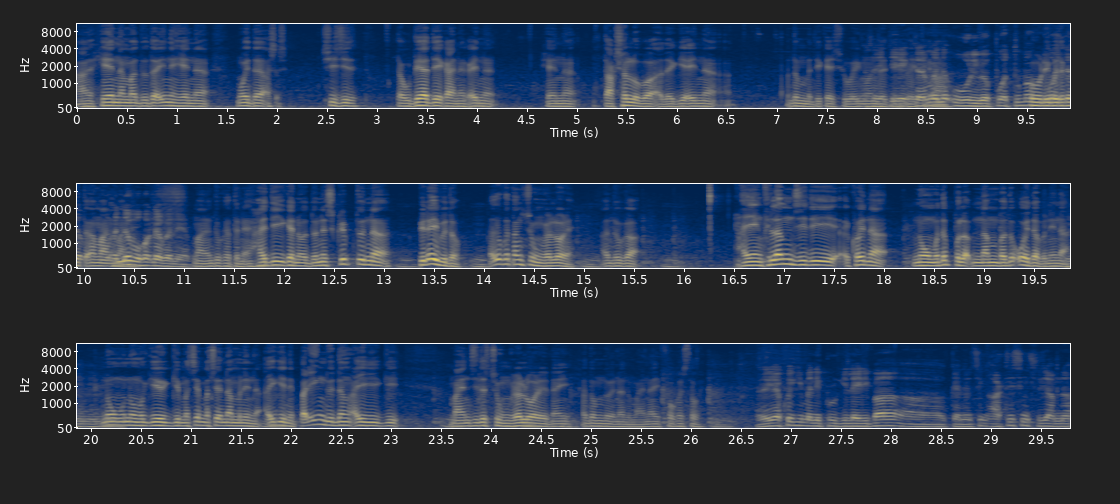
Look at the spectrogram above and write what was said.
ꯑ, ꯍꯦꯟꯅ ꯃꯗꯨꯗ ꯑꯩꯅ ꯍꯦꯟꯅ ꯃꯣꯏꯗ ꯑꯁ ꯁꯤꯁꯤ ꯇꯧꯗ ꯌꯥꯗꯦ ꯀꯥꯏꯅꯒ ꯑꯩꯅꯍꯦꯟꯅ ꯇꯥꯛꯁꯜꯂꯨꯕ ꯑꯗꯒꯤ ꯑꯩꯅ ꯑꯗꯨꯝꯕꯗꯤ ꯀꯩꯁꯨ ꯑꯩꯉꯣꯟꯗꯗꯤ ꯗꯤꯔꯦꯛꯇꯔ ꯂꯩꯇꯦ. ꯑꯃꯅ ꯑꯥ. ꯎꯔꯤꯕ ꯄꯣꯠꯇꯨꯃ ꯎꯔꯤꯕꯗꯨ ꯃꯣꯏꯗ ꯈꯛꯇ ꯃꯥꯅꯦ, ꯎꯍꯟꯅꯕ ꯃꯥꯅꯦ. ꯍꯣꯠꯅꯕꯅꯦꯕ ꯃꯥꯅꯦ ꯑꯗꯨ ꯈꯛꯇꯅꯦ ꯍꯥꯏꯗꯤ ꯀꯩꯅꯣꯗꯨꯅ ꯁ꯭ꯀ꯭ꯔꯤꯞꯇꯨꯅ ꯄꯤꯔꯛꯏꯕꯗꯣ ꯑꯗꯨ ꯈꯛꯇꯪ ꯆꯨꯝꯈ꯭ꯔ ꯂꯣꯏꯔꯦ ꯑꯗꯨꯒ ꯍꯌꯦꯡ ꯐꯤꯂꯝꯁꯤꯗꯤ ꯑꯩꯈꯣꯏꯅ ꯅꯣꯡꯃꯗ ꯄꯨꯂꯞ ꯅꯝꯕꯗꯣ ꯑꯣꯏꯗꯕꯅꯤꯅ ꯅꯣꯡꯃ ꯅꯣꯡꯃꯒꯤ ꯃꯆꯦꯠ ꯃꯆꯦꯠ ꯅꯝꯕꯅꯤꯅ ꯑꯩꯒꯤꯅꯦ ꯄꯔꯤꯡꯗꯨꯗꯪ ꯑꯩꯒꯤ ꯃꯥꯏꯟꯁꯤꯗ ꯆꯨꯝꯈ꯭ꯔ ꯂꯣꯏꯔꯦꯅ ꯑꯩ ꯑꯗꯣꯝꯗ ꯑꯣꯏꯅ ꯑꯗꯨꯃꯥꯏꯅ ꯑꯩ ꯐꯣꯀꯁ ꯇꯧꯋꯤ ꯑꯗꯒꯤ ꯑꯩꯈꯣꯏꯒꯤ ꯃꯅꯤꯄꯨꯔꯒꯤ ꯂꯩꯔꯤꯕ ꯀꯩꯅꯣꯁꯤꯡ ꯑꯥꯔꯇꯤꯁꯁꯤꯡꯁꯨ ꯌꯥꯝꯅ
